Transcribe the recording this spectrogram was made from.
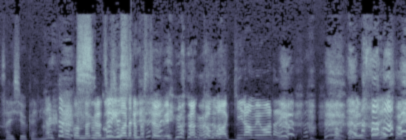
最終回になったらこんなす感じ。ごいでした笑い方したよね。今なんかもう諦め笑い。これ最最終回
